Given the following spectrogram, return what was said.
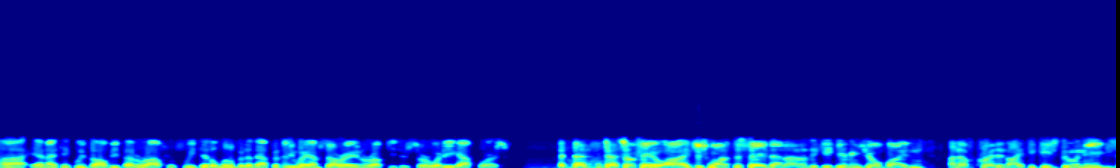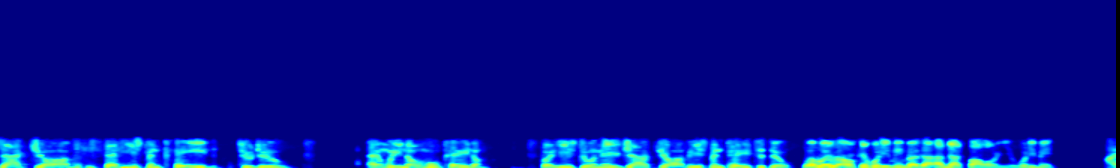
Uh, and I think we'd all be better off if we did a little bit of that. But anyway, I'm sorry I interrupted you, sir. What do you got for us? That's that's okay. I just wanted to say that I don't think you're giving Joe Biden enough credit. I think he's doing the exact job that he's been paid to do, and we know who paid him. But he's doing the exact job he's been paid to do. Well, wait, okay. What do you mean by that? I'm not following you. What do you mean? I,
